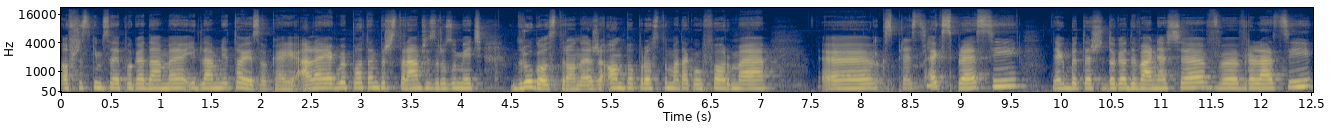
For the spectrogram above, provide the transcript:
o wszystkim sobie pogadamy i dla mnie to jest ok, ale jakby potem też starałam się zrozumieć drugą stronę, że on po prostu ma taką formę e, Ekspresji? ekspresji, jakby też dogadywania się w, w relacji.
